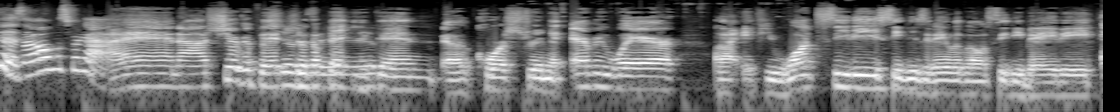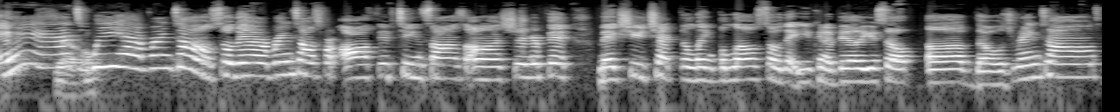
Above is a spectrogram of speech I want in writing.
goodness, I almost forgot. And uh, Sugarfit, Sugarfit. Sugarfit, you can, uh, of course, stream it everywhere. Uh, if you want CDs, CDs available on CD Baby. And So- we have ringtones. So there are ringtones for all 15 songs on Sugarfit. Make sure you check the link below so that you can avail yourself of those ringtones.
